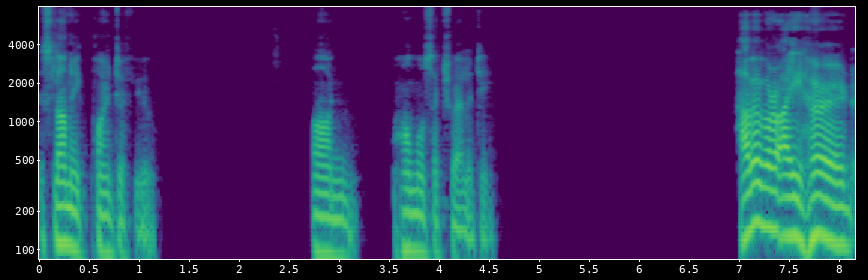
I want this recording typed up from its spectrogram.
Islamic point of view on homosexuality. However, I heard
